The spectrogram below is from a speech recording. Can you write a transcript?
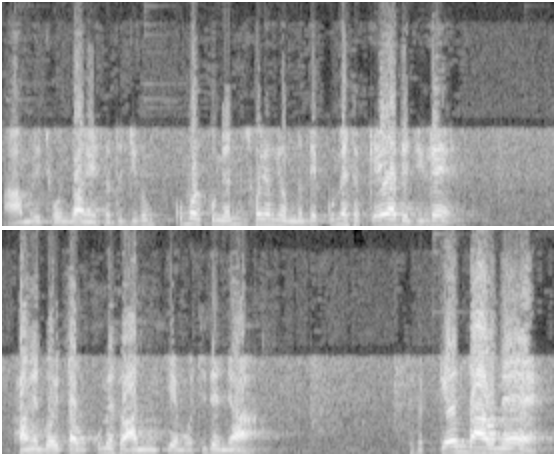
아무리 좋은 방에 있어도 지금 꿈을 꾸면 소용이 없는데 꿈에서 깨야 되지 그래. 방에 누워있다고 꿈에서 안 깨면 어찌 됐냐. 그래서 깬 다음에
